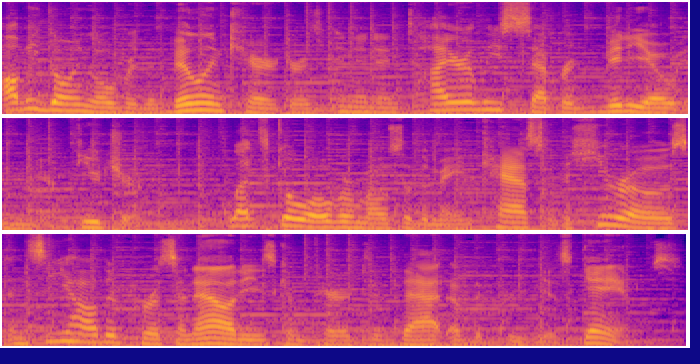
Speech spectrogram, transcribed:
I'll be going over the villain characters in an entirely separate video in the near future. Let's go over most of the main cast of the heroes and see how their personalities compare to that of the previous games.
